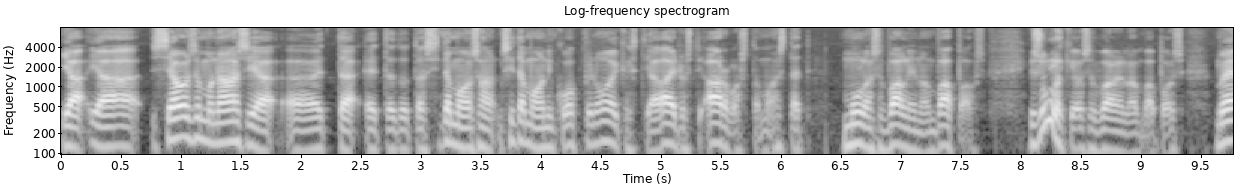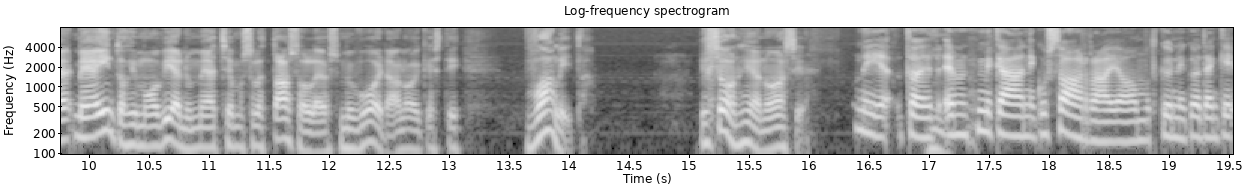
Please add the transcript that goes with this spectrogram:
Ja, ja se on semmoinen asia, että, että tota, sitä mä, osaan, sitä mä oon niin oppinut oikeasti ja aidosti arvostamaan sitä, että mulla on se valinnan vapaus. Ja sullakin on se valinnan vapaus. Me, meidän intohimo on vienyt meidät semmoiselle tasolle, jossa me voidaan oikeasti valita. Ja se on hieno asia. Niin, toi, et, mm. mikään niin saaraaja ole, mutta kyllä niin jotenkin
